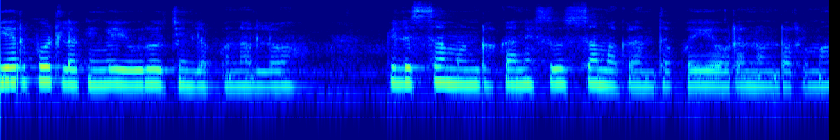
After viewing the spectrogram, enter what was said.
ఎయిర్పోర్ట్లోకి ఇంకా ఎవరు వచ్చింది పనుల్లో పిలుస్తామంటారు కానీ చూస్తాం అక్కడ అంత పోయి ఎవరైనా ఉండరమ్మా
